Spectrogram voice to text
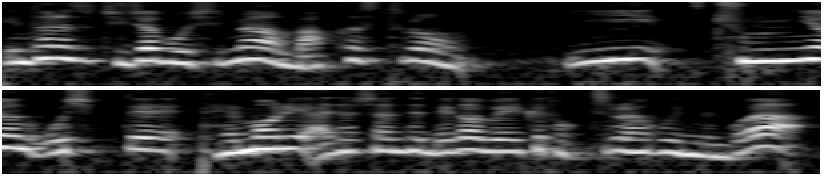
인터넷에 뒤져보시면 마크 스트롱 이 중년 50대 대머리 아저씨한테 내가 왜 이렇게 덕질을 하고 있는 거야?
